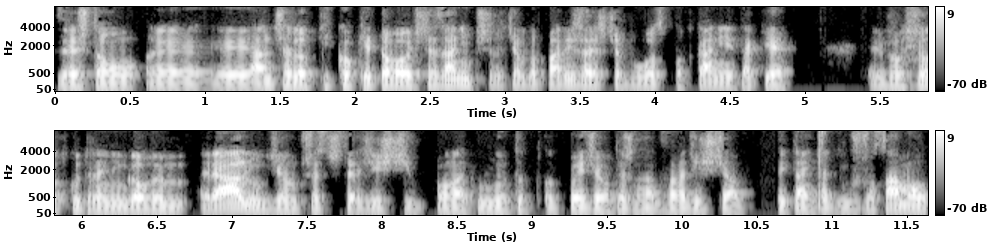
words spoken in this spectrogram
Zresztą e, Ancelotti kokietował jeszcze zanim przyleciał do Paryża, jeszcze było spotkanie takie w ośrodku treningowym Realu, gdzie on przez 40 ponad minut odpowiedział też na 20 pytań, tak już o samą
